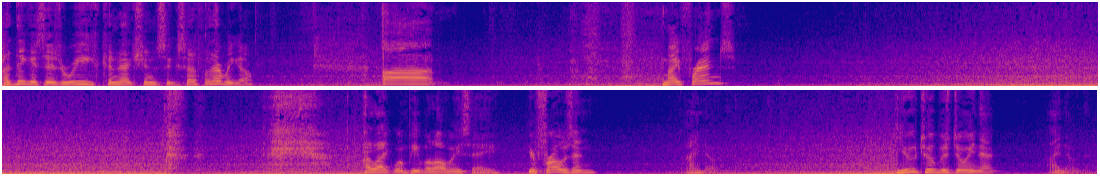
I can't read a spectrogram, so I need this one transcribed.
I think it says reconnection successful. There we go. Uh, my friends, I like when people always say, You're frozen. I know. YouTube is doing that. I know that.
